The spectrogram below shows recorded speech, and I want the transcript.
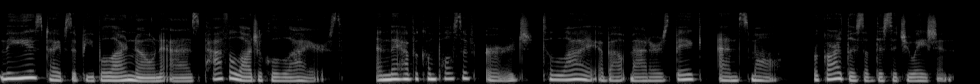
These types of people are known as pathological liars, and they have a compulsive urge to lie about matters big and small, regardless of the situation.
